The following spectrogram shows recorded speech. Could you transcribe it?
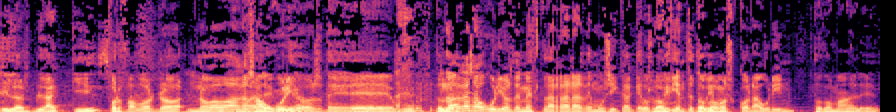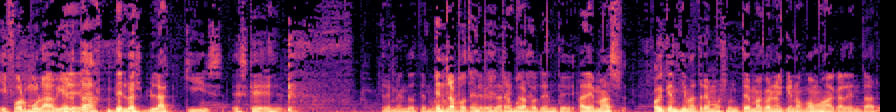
y los Black Keys. Por favor, no, no hagas Madre augurios mía. de. Eh, uf, todo- no hagas augurios de mezclas raras de música que Todo- suficiente todo- tuvimos con Aurin Todo mal, ¿eh? y fórmula abierta. Eh, de los Black Keys. Es que... tremendo tema. Entra potente, verdad, entra potente. Además, hoy que encima traemos un tema con el que nos vamos a calentar.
